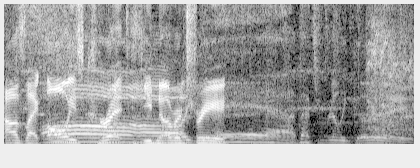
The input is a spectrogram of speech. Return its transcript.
I was like, always crit. 'cause You know oh, retreat. Yeah, that's really good.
